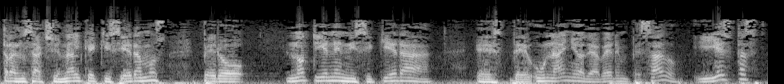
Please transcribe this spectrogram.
transaccional que quisiéramos, pero no tiene ni siquiera este un año de haber empezado y estas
